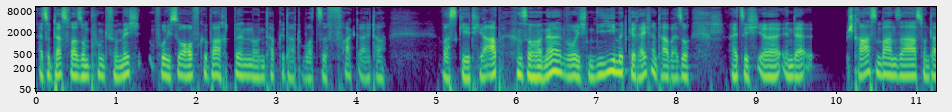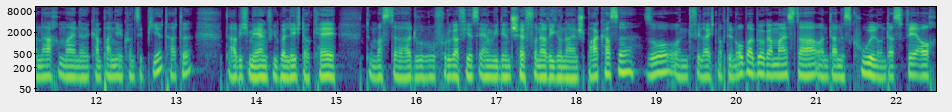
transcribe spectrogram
also das war so ein Punkt für mich, wo ich so aufgewacht bin und habe gedacht, what the fuck, Alter, was geht hier ab? So, ne, wo ich nie mit gerechnet habe. Also als ich äh, in der Straßenbahn saß und danach meine Kampagne konzipiert hatte, da habe ich mir irgendwie überlegt, okay, du machst da, du fotografierst irgendwie den Chef von der regionalen Sparkasse so und vielleicht noch den Oberbürgermeister und dann ist cool und das wäre auch,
